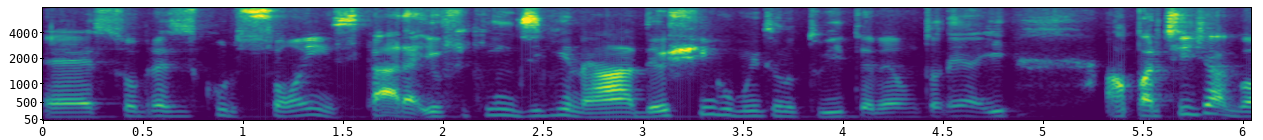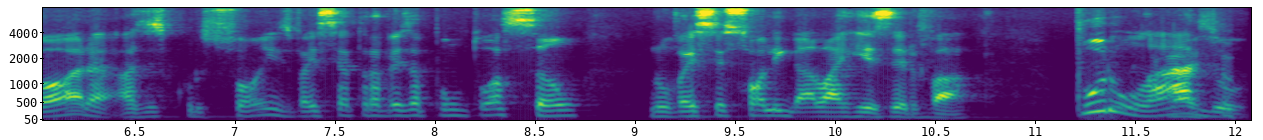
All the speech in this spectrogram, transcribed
é sobre as excursões. Cara, eu fiquei indignado, eu xingo muito no Twitter, né? Não tô nem aí. A partir de agora, as excursões vai ser através da pontuação, não vai ser só ligar lá e reservar. Por um lado,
